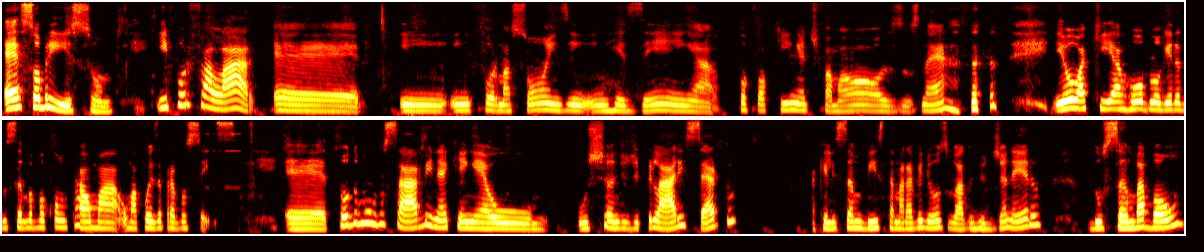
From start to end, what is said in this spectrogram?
É sobre isso. E por falar é, em, em informações, em, em resenha, fofoquinha de famosos, né? Eu aqui, a Rô, blogueira do samba, vou contar uma, uma coisa para vocês. É, todo mundo sabe, né, quem é o, o Xande de Pilares, certo? Aquele sambista maravilhoso lá do Rio de Janeiro, do Samba Bom,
